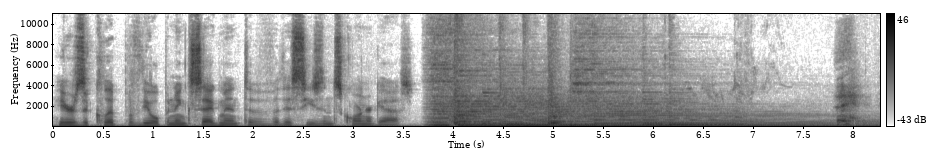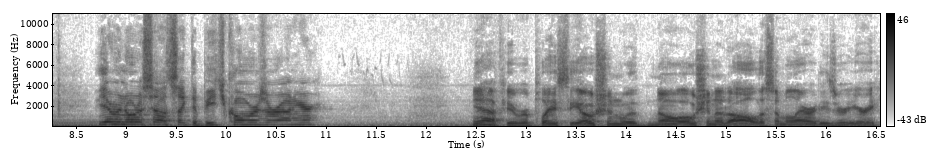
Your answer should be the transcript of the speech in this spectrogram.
Here's a clip of the opening segment of this season's Corner Gas. Hey, you ever notice how it's like the beachcombers around here? Yeah, if you replace the ocean with no ocean at all, the similarities are eerie.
